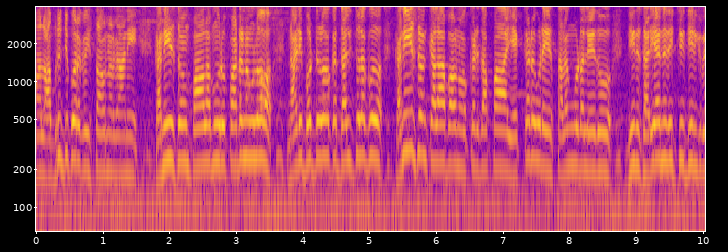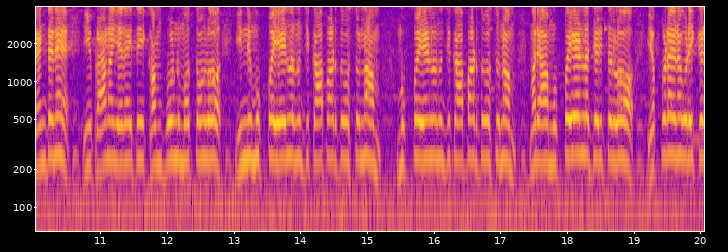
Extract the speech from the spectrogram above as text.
వాళ్ళ అభివృద్ధి కొరకు ఇస్తూ ఉన్నారు. కానీ కనీసం పాలమూరు పట్టణంలో నడిబొడ్డులో ఒక దళితులకు కనీసం కళాభవనం ఒక్కటి తప్ప ఎక్కడ కూడా ఏ స్థలం కూడా లేదు. దీని సరి అనేది ఇచ్చి దీనికి వెంటనే ఈ ప్రాణం ఏదైతే ఈ కంపౌండ్ మొత్తంలో ఇన్ని ముప్పై ఏళ్ళ నుంచి కాపాడుతూ వస్తున్నాం ముప్పై ఏళ్ళ నుంచి కాపాడుతూ వస్తున్నాం మరి ఆ ముప్పై ఏళ్ళ చరిత్రలో ఎప్పుడైనా కూడా ఇక్కడ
